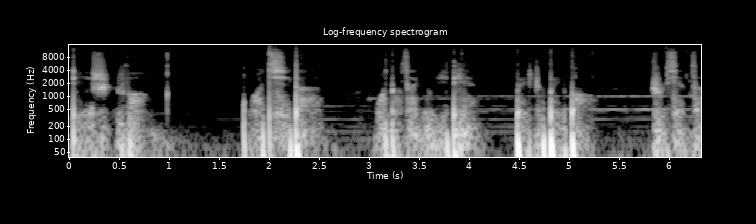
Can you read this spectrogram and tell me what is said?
第十封，我期待我能在有一天背着背包出现在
